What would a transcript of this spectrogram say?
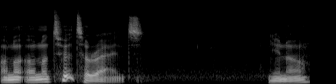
on a, on a Twitter rant. You know,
